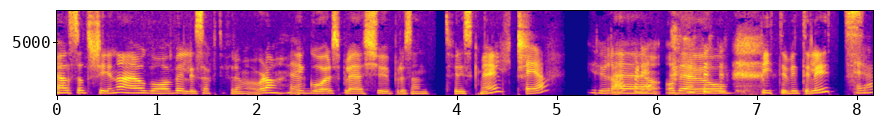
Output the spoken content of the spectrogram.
Ja, strategien er å gå veldig sakte fremover, da. Ja. I går så ble jeg 20% friskmeldt. Ja, Hurra for det. Eh, og det er jo bitte, bitte litt. Ja.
